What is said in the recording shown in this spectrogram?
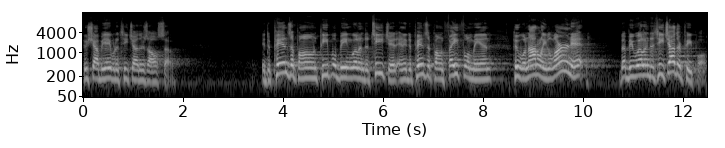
who shall be able to teach others also. It depends upon people being willing to teach it, and it depends upon faithful men who will not only learn it, but be willing to teach other people.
